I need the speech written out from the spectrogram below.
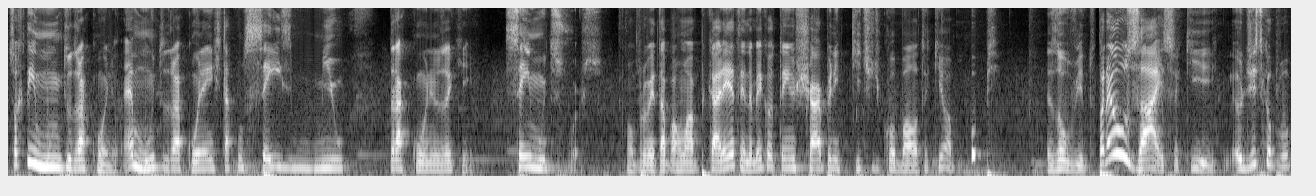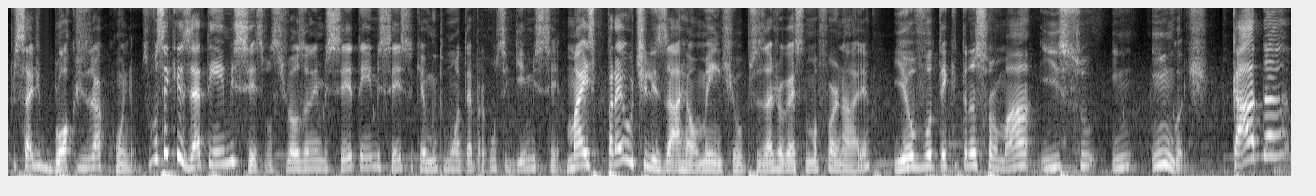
Só que tem muito dracônio. É muito dracônio. A gente tá com 6 mil dracônios aqui. Sem muito esforço. Vamos aproveitar para arrumar a picareta. Ainda bem que eu tenho Sharpening Kit de cobalto aqui, ó. Up. Resolvido. Para eu usar isso aqui, eu disse que eu vou precisar de blocos de dracônio. Se você quiser, tem MC. Se você estiver usando MC, tem MC. Isso aqui é muito bom até para conseguir MC. Mas para eu utilizar realmente, eu vou precisar jogar isso numa fornalha. E eu vou ter que transformar isso em ingot cada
